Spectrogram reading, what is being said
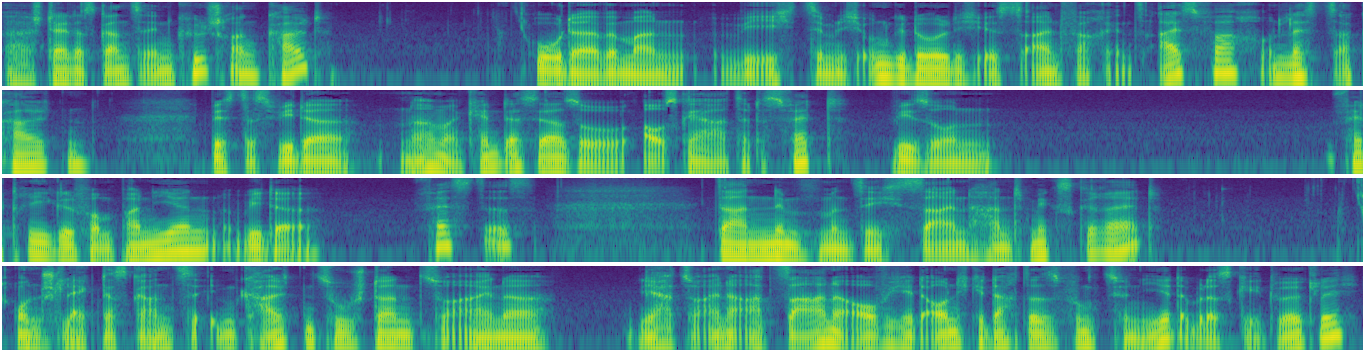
Äh, stellt das Ganze in den Kühlschrank kalt. Oder wenn man, wie ich, ziemlich ungeduldig ist, einfach ins Eisfach und lässt es erkalten bis das wieder, na, man kennt das ja, so ausgehärtetes Fett, wie so ein Fettriegel vom Panieren wieder fest ist. Dann nimmt man sich sein Handmixgerät und schlägt das Ganze im kalten Zustand zu einer, ja, zu einer Art Sahne auf. Ich hätte auch nicht gedacht, dass es funktioniert, aber das geht wirklich.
